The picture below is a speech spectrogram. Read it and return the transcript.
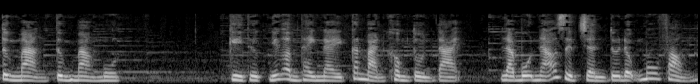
từng mảng từng mảng một. Kỳ thực những âm thanh này căn bản không tồn tại, là bộ não diệt trần tự động mô phỏng.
